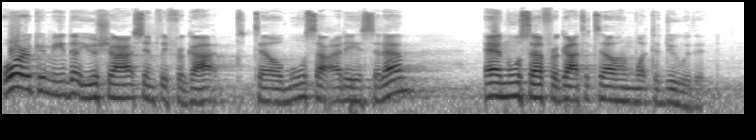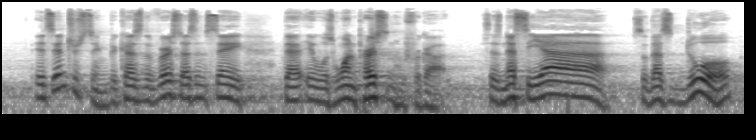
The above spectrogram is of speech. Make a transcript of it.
or it could mean that Yusha simply forgot to tell Musa alayhi and Musa forgot to tell him what to do with it. It's interesting because the verse doesn't say that it was one person who forgot. It says nasiya, so that's dual.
